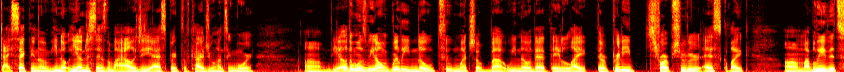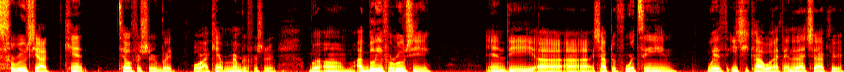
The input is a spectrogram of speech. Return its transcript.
dissecting them. He know he understands the biology aspect of kaiju hunting more. Um, the other ones we don't really know too much about. We know that they like they're pretty sharpshooter esque. Like um, I believe it's Haruchi. I can't tell for sure, but or I can't remember for sure. But um, I believe Haruchi in the uh, uh, uh chapter fourteen with Ichikawa at the end of that chapter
